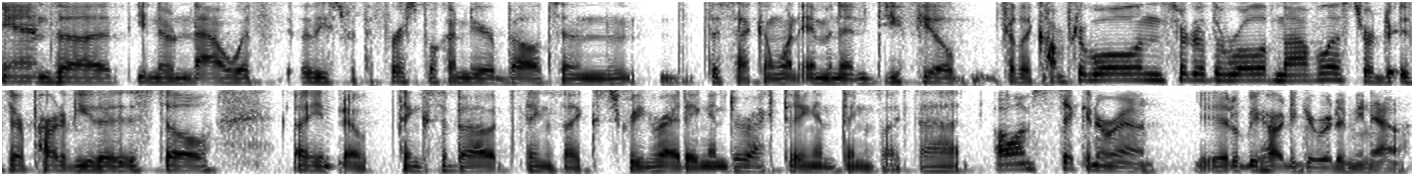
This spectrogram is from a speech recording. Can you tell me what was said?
And uh, you know, now with at least with the first book under your belt and the second one imminent, do you feel fairly comfortable in sort of the role of novelist, or is there part of you that is still, uh, you know, thinks about things like screenwriting and directing and things like that? Oh, I'm sticking around. It'll be hard to get rid of me now.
